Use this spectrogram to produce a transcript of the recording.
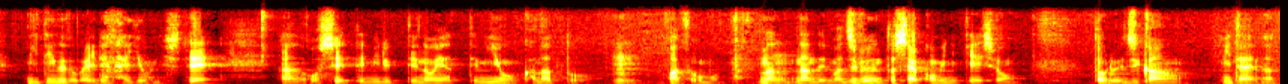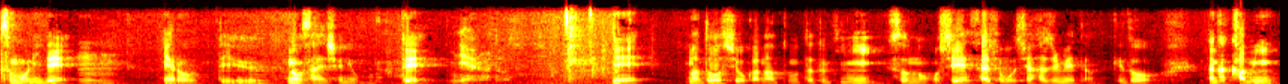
ミーティングとか入れないようにしてあの教えてみるっていうのをやってみようかなとうん。まず思った。ななんで、まあ、自分としてはコミュニケーション取る時間みたいなつもりでうん。やろうっていうのを最初に思ってなるほど。で、まあ、どうしようかなと思った時にその教え最初教え始めたんだけどなんか紙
